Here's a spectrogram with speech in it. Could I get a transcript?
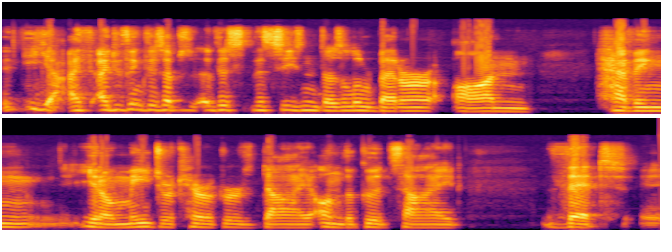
yeah I, I do think this this this season does a little better on having you know major characters die on the good side that eh,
